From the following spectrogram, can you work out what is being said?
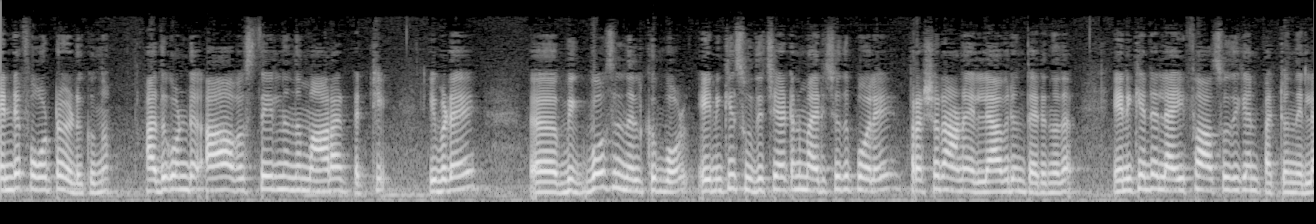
എന്റെ ഫോട്ടോ എടുക്കുന്നു. അതുകൊണ്ട് ആ അവസ്ഥയിൽ നിന്ന് മാറാൻ പറ്റി. ഇവിടെ ബിഗ് ബോസിൽ നിൽക്കുമ്പോൾ എനിക്ക് സുധിച്ചേട്ടൻ മരിച്ചതുപോലെ പ്രഷറാണ് എല്ലാവരും തരുന്നത്. എനിക്ക് എന്റെ ലൈഫ് ആസ്വദിക്കാൻ പറ്റുന്നില്ല.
